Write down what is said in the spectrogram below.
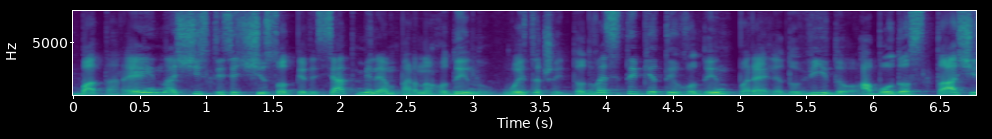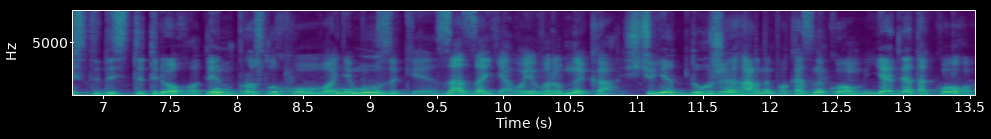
Батареї на 6650 мАч вистачить до 25 годин перегляду відео або до 163 годин прослуховування музики за заявою виробника, що є дуже гарним показником як для такого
